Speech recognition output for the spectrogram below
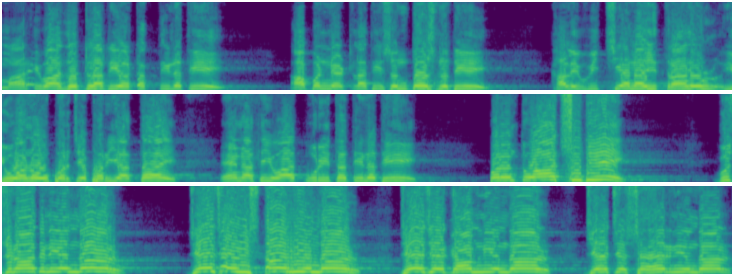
મારી વાત એટલાથી અટકતી નથી, આપણને એટલાથી સંતોષ નથી. ખાલી વિછ્યાના એ ત્રણ યુવાનો ઉપર જે ફરિયાદ થઈ એનાથી વાત પૂરી થતી નથી. પરંતુ આજ સુધી ગુજરાતની અંદર, જે જે વિસ્તારની અંદર, જે જે ગામની અંદર, જે જે શહેરની અંદર,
